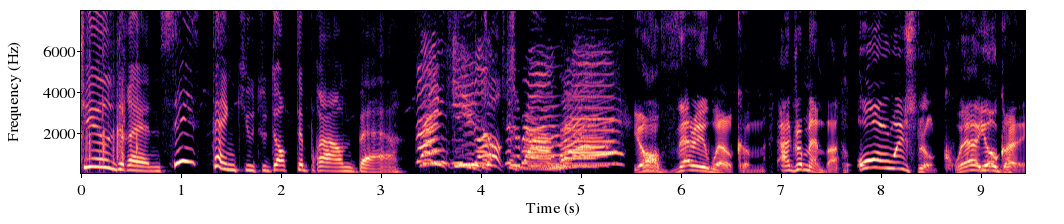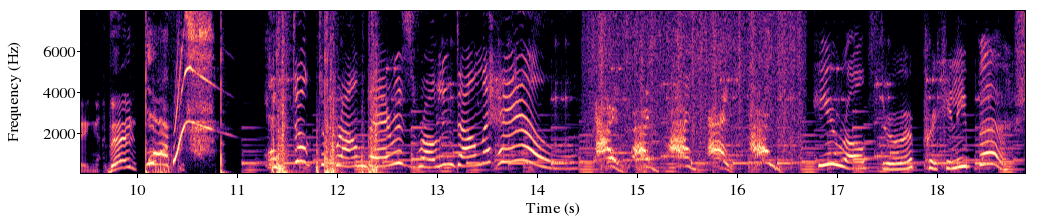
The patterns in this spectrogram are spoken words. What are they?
Children, say thank you to Dr. Brown Bear. Thank you, Dr. Brown Bear. You're very welcome. And remember, always look where you're going. Then, whoops! Dr. Brown Bear is rolling down the hill. Ow, ow, ow, ow, ow! He rolled through a prickly bush.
